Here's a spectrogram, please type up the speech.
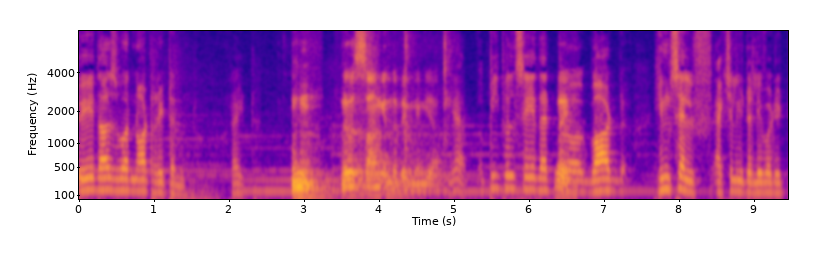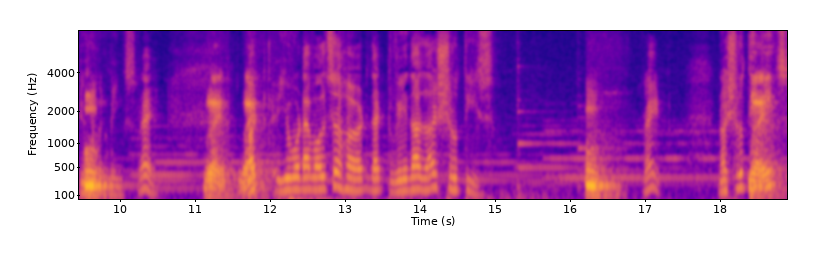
vedas were not written right Mm. There was song in the beginning. Yeah. yeah people say that Right. uh, god himself actually delivered it to human beings right Right. Right. but you would have also heard that vedas are shrutis Mm. right now shruti Right. means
